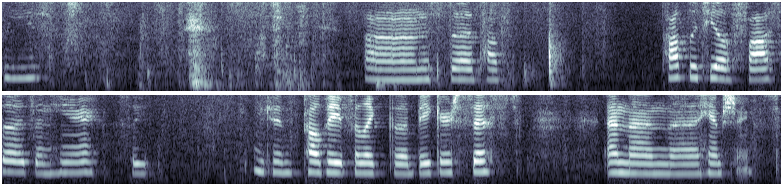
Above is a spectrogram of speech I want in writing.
please? Um, it's the pop popliteal fossa. It's in here, so you, you can palpate for like the Baker's cyst, and then the hamstrings.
